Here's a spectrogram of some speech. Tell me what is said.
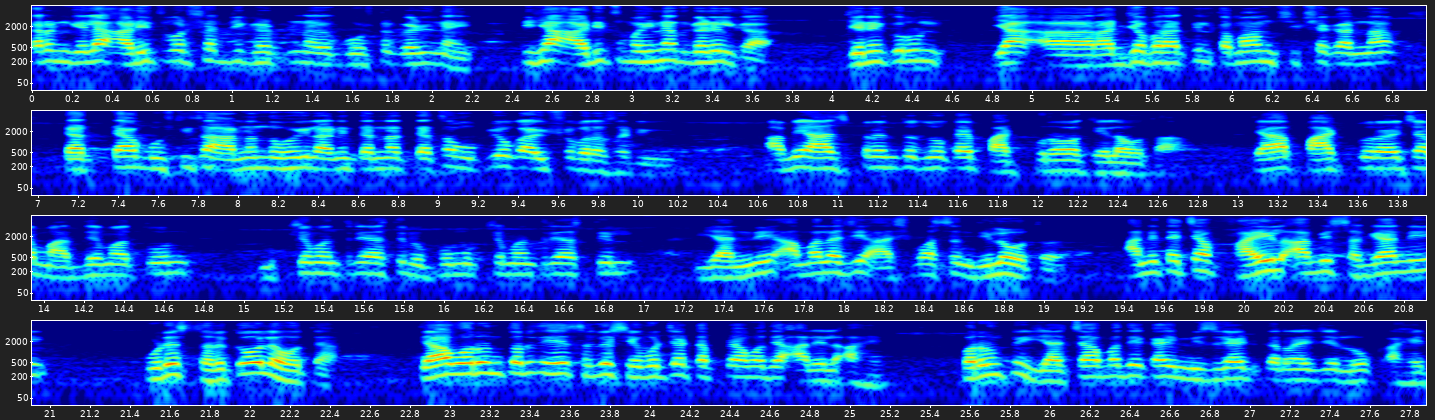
कारण गेल्या अडीच वर्षात जी घटना गोष्ट घडली नाही ती ह्या अडीच महिन्यात घडेल का? जेणेकरून या राज्यभरातील तमाम शिक्षकांना त्या त्या गोष्टीचा आनंद होईल आणि त्यांना त्याचा उपयोग आयुष्यभरासाठी होईल. आम्ही आजपर्यंत जो काही पाठपुरावा केला होता त्या पाठपुराव्याच्या माध्यमातून मुख्यमंत्री असतील उपमुख्यमंत्री असतील यांनी आम्हाला जे आश्वासन दिलं होतं आणि त्याच्या फाईल आम्ही सगळ्यांनी पुढे सरकवल्या होत्या. त्यावरून तर हे सगळं शेवटच्या टप्प्यामध्ये आलेलं आहे. परंतु याच्यामध्ये काही मिसगाईड करणारे जे लोक आहेत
